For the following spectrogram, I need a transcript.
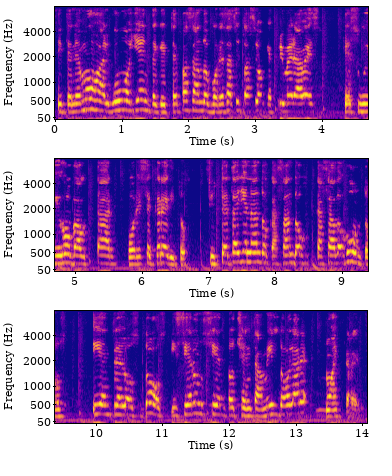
si tenemos algún oyente que esté pasando por esa situación, que es primera vez que su hijo va a optar por ese crédito, si usted está llenando casando, casados juntos y entre los dos hicieron 180 mil dólares, no hay crédito.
